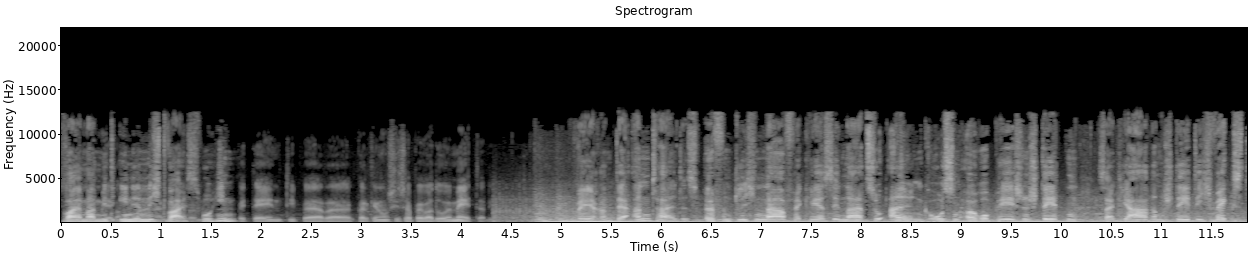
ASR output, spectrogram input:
weil man mit ihnen nicht weiß, wohin. Während der Anteil des öffentlichen Nahverkehrs in nahezu allen großen europäischen Städten seit Jahren stetig wächst,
